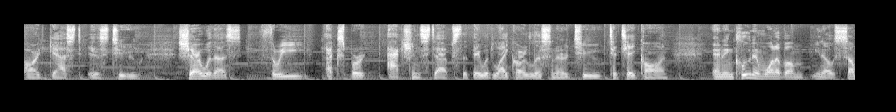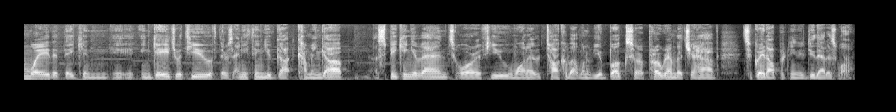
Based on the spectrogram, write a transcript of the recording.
our guest is to share with us three expert action steps that they would like our listener to, to take on and include in one of them, you know, some way that they can I- engage with you if there's anything you've got coming up, a speaking event, or if you want to talk about one of your books or a program that you have, it's a great opportunity to do that as well.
